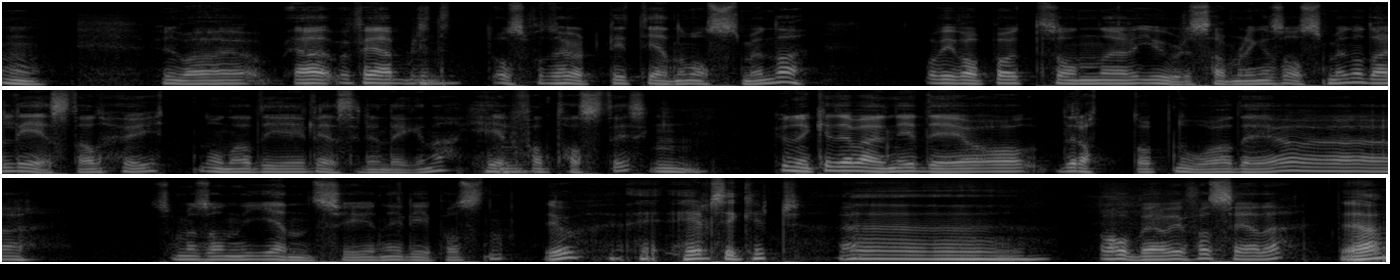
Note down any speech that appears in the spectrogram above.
Mm. Hun var, ja, for jeg har også fått hørt litt gjennom Åsmund, da. Og vi var på et sånn eh, julesamling hos Åsmund, og da leste han høyt noen av de leserinnleggene. Helt Mm. fantastisk. Mm. Kunne ikke det være en idé å dratt opp noe av det øh, som en sånn gjensyn i Livposten? Jo, helt sikkert. Ja. Da håper jeg vi får se det. ja.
